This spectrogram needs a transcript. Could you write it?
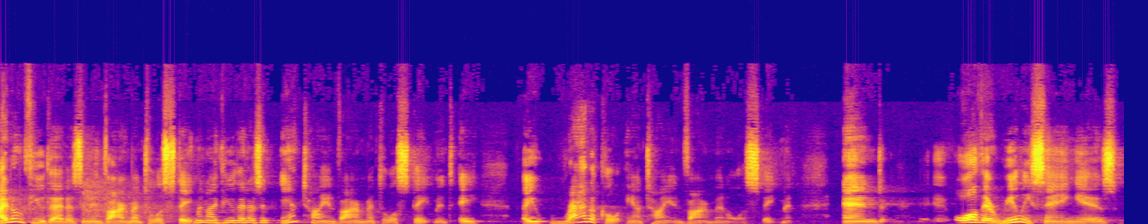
I don't view that as an environmentalist statement. I view that as an anti environmentalist statement, a, a radical anti environmentalist statement. And all they're really saying is,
